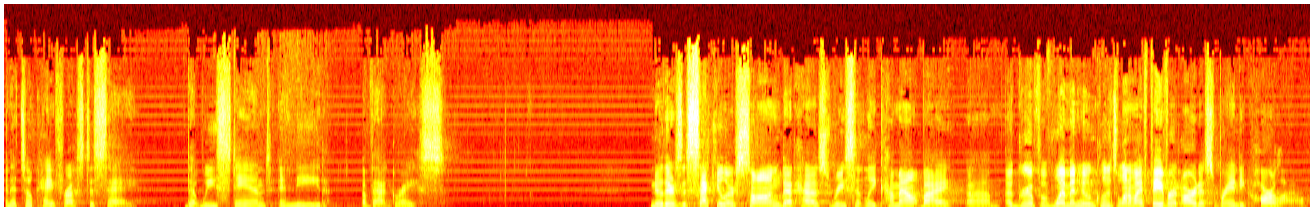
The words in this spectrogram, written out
And it's okay for us to say that we stand in need of that grace. You know, there's a secular song that has recently come out by um, a group of women who includes one of my favorite artists, Brandi Carlile.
